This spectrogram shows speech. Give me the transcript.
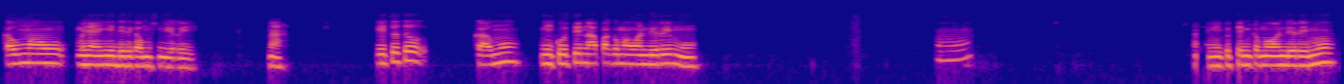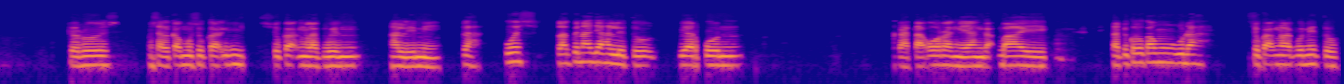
kamu mau menyayangi diri kamu sendiri. Nah, itu tuh kamu ngikutin apa kemauan dirimu. Hmm. Nah, ngikutin kemauan dirimu terus misal kamu suka suka ngelakuin hal ini. Lah, wes lakuin aja hal itu biarpun kata orang ya nggak baik. Tapi kalau kamu udah suka ngelakuin itu,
